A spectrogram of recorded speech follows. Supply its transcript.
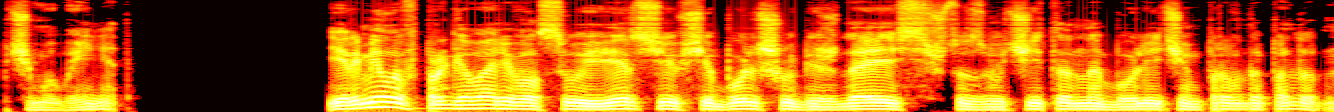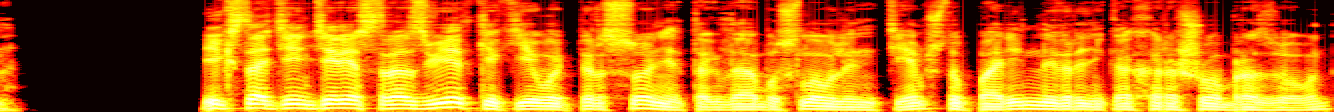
Почему бы и нет? Ермилов проговаривал свою версию, все больше убеждаясь, что звучит она более чем правдоподобно. И, кстати, интерес разведки к его персоне тогда обусловлен тем, что парень наверняка хорошо образован,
